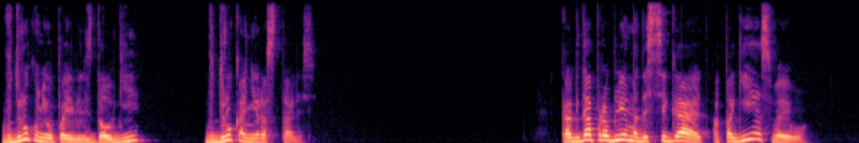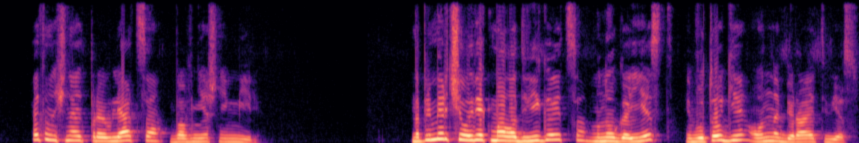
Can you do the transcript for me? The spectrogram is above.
вдруг у него появились долги, вдруг они расстались. Когда проблема достигает апогея своего, это начинает проявляться во внешнем мире. Например, человек мало двигается, много ест, и в итоге он набирает вес.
